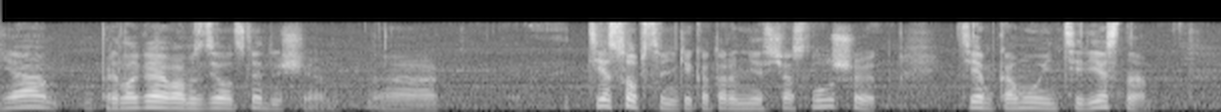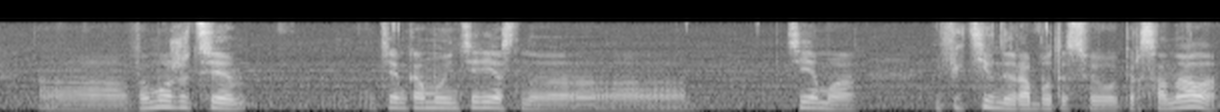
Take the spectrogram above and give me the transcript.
я предлагаю вам сделать следующее. Э, те собственники, которые меня сейчас слушают, тем, кому интересно, э, вы можете, тем, кому интересна тема эффективной работы своего персонала,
